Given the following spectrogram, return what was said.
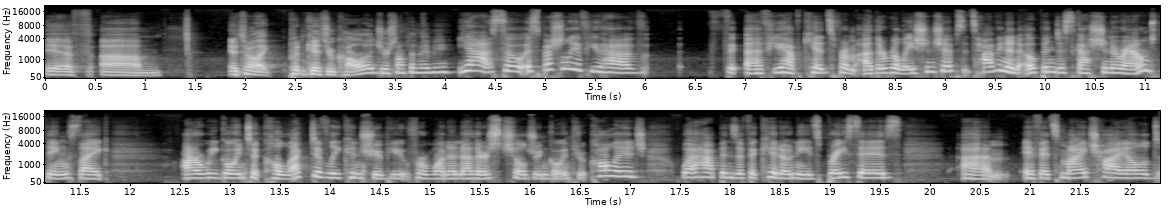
if um, it's of like putting kids through college or something, maybe. Yeah, so especially if you have uh, if you have kids from other relationships, it's having an open discussion around things like are we going to collectively contribute for one another's children going through college? What happens if a kiddo needs braces? Um, if it's my child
